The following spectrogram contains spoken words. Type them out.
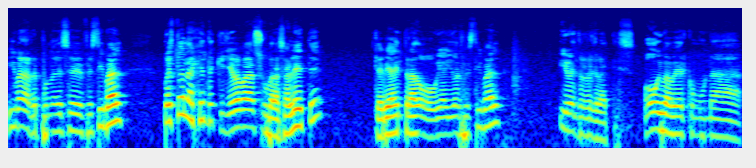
iban a reponer ese festival? Pues toda la gente que llevaba su brazalete, que había entrado o había ido al festival, iba a entrar gratis. O iba a haber como una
